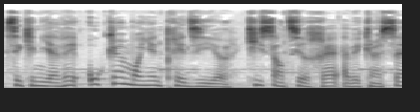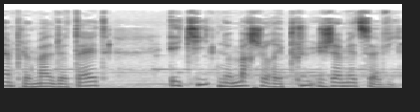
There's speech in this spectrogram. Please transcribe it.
c'est qu'il n'y avait aucun moyen de prédire qui s'en tirerait avec un simple mal de tête et qui ne marcherait plus jamais de sa vie.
